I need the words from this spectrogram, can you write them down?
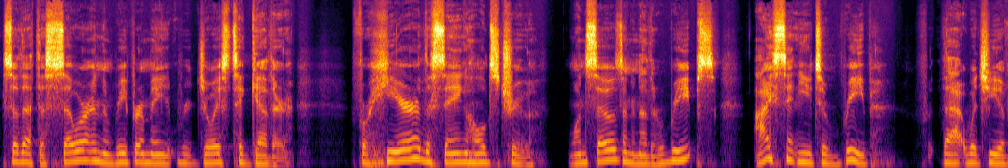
so that the sower and the reaper may rejoice together. For here the saying holds true one sows and another reaps. I sent you to reap that which you have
